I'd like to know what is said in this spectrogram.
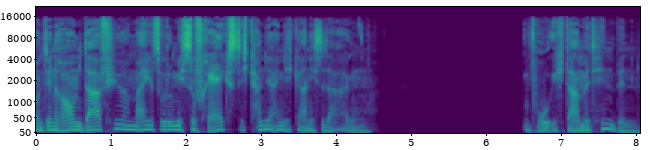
und den Raum dafür, Mai, jetzt wo du mich so fragst, ich kann dir eigentlich gar nicht sagen, wo ich damit hin bin.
